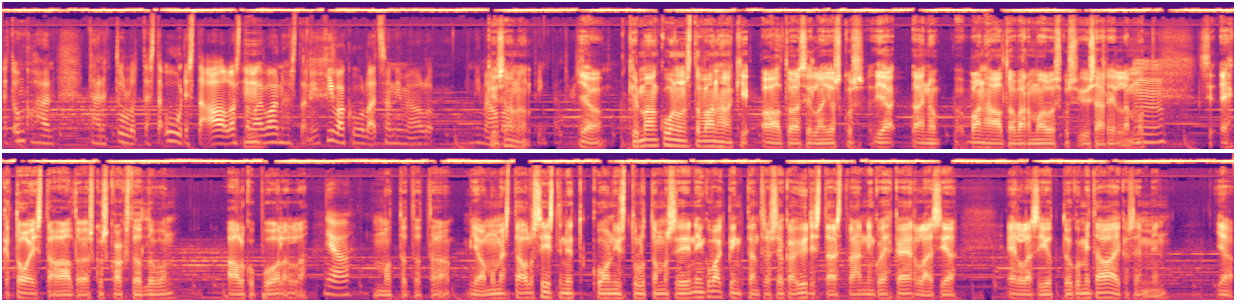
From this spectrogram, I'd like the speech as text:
että onkohan tämä nyt tullut tästä uudesta aallosta mm. vai vanhasta, niin kiva kuulla, että se on nimenomaan ollut nimenomaan kyllä on, Pink Panthers. Joo, kyllä mä oon kuunnellut sitä vanhaakin aaltoa silloin joskus, ja, tai no vanha aalto on varmaan ollut joskus Ysärillä, mm. mutta ehkä toista aaltoa joskus 2000-luvun alkupuolella. Joo. Mutta tota, joo, mun mielestä on ollut siisti nyt, kun on just tullut tommosia, niin kuin vaikka Pink Panthers, joka yhdistää sitten vähän niin kuin ehkä erilaisia, erilaisia juttuja kuin mitä aikaisemmin. Ja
